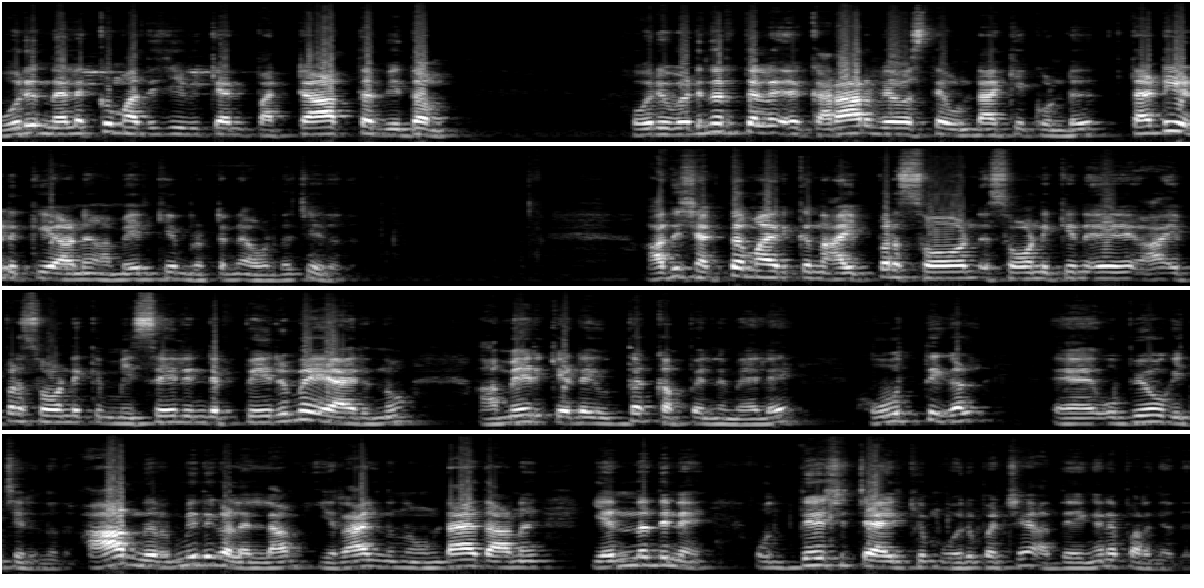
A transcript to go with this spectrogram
ഒരു നിലക്കും അതിജീവിക്കാൻ പറ്റാത്ത വിധം ഒരു വെടിനിർത്തൽ കരാർ വ്യവസ്ഥ ഉണ്ടാക്കിക്കൊണ്ട് തടിയെടുക്കുകയാണ് അമേരിക്കയും ബ്രിട്ടനും അവിടുന്ന് ചെയ്തത്. അതിശക്തമായിരിക്കുന്ന ഹൈപ്പർ സോൺ സോണിക് ഹൈപ്പർ സോണിക് മിസൈലിന്റെ പെരുമയായിരുന്നു അമേരിക്കയുടെ യുദ്ധക്കപ്പലിന് മേലെ ഹൂത്തികൾ ഉപയോഗിച്ചിരുന്നത്. ആ നിർമ്മിതികളെല്ലാം ഇറാനിൽ നിന്ന് ഉണ്ടായതാണ് എന്നതിനെ ഉദ്ദേശിച്ചായിരിക്കും ഒരുപക്ഷെ അദ്ദേഹം ഇങ്ങനെ പറഞ്ഞത്.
